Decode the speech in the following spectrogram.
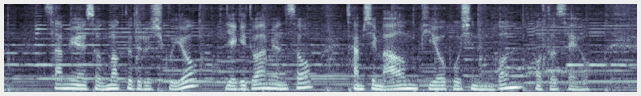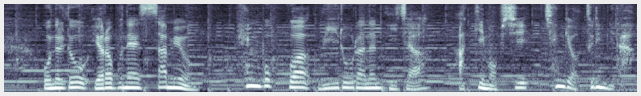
사뮤에서 음악도 들으시고요. 얘기도 하면서 잠시 마음 비워 보시는 건 어떠세요? 오늘도 여러분의 사뮤, 행복과 위로라는 이자 아낌없이 챙겨 드립니다.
